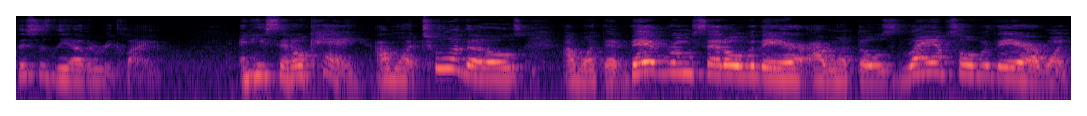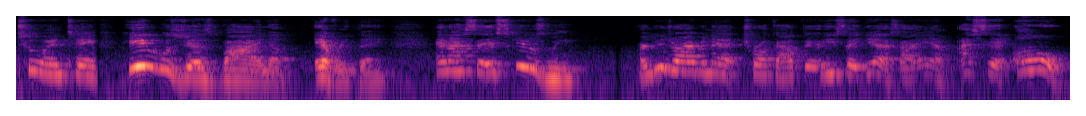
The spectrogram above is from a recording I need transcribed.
this is the other recliner. And he said, okay, I want two of those. I want that bedroom set over there. I want those lamps over there. I want two intakes. He was just buying up everything. And I said, excuse me, are you driving that truck out there? He said, yes, I am. I said, oh,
